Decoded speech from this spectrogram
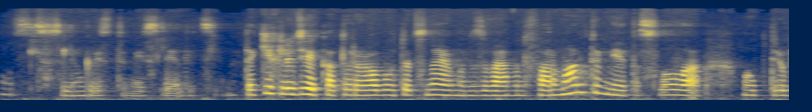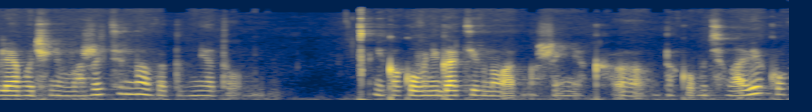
с лингвистами и исследователями. Таких людей, которые работают с нами, мы называем информантами. Это слово мы употребляем очень уважительно, в этом нет никакого негативного отношения к э, такому человеку.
